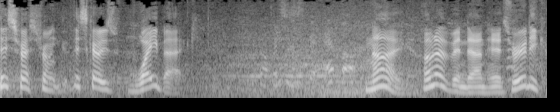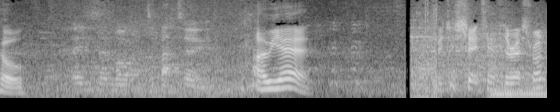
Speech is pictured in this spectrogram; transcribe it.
This restaurant, this goes way back. No, I've never been down here. It's really cool. They said welcome to Batu. Oh yeah. We just checked into the restaurant,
